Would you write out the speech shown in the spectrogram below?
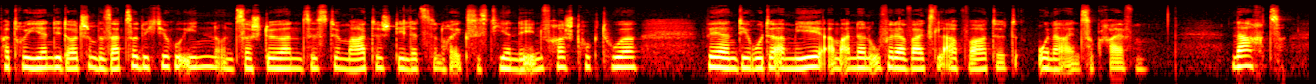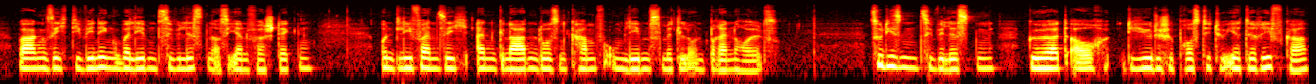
patrouillieren die deutschen Besatzer durch die Ruinen und zerstören systematisch die letzte noch existierende Infrastruktur, während die Rote Armee am anderen Ufer der Weichsel abwartet, ohne einzugreifen. Nachts wagen sich die wenigen überlebenden Zivilisten aus ihren Verstecken und liefern sich einen gnadenlosen Kampf um Lebensmittel und Brennholz. Zu diesen Zivilisten gehört auch die jüdische Prostituierte Rivka,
